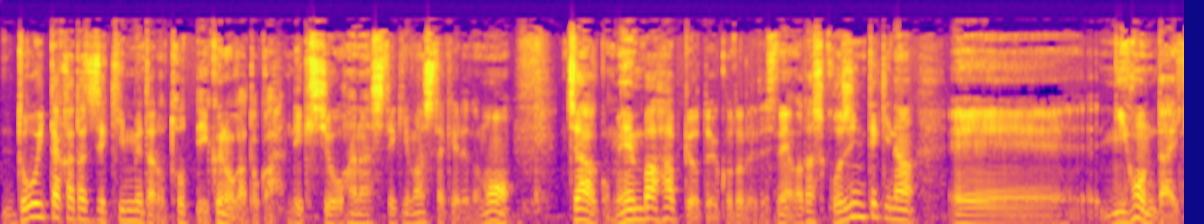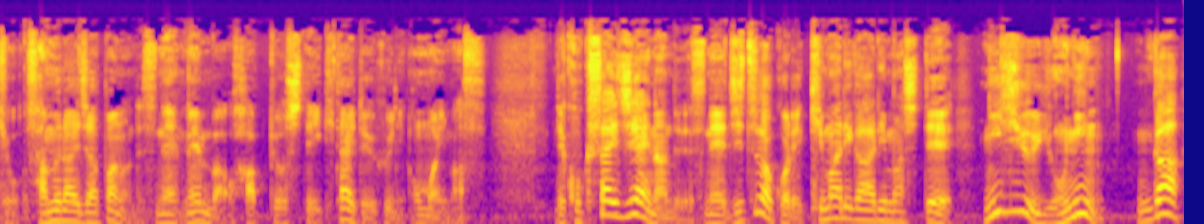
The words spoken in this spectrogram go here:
どういった形で金メダルを取っていくのかとか、歴史をお話してきましたけれども、じゃあ、メンバー発表ということでですね、私個人的な、えー、日本代表、侍ジャパンのですね、メンバーを発表していきたいというふうに思います。で、国際試合なんでですね、実はこれ決まりがありまして、24人が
